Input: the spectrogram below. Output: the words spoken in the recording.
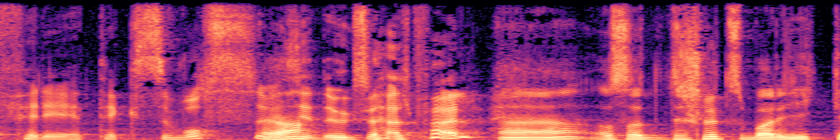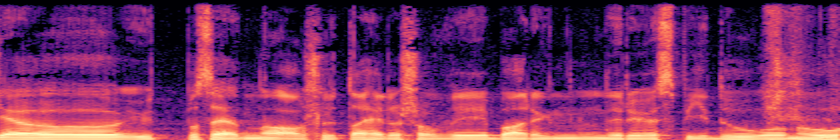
Fretex Voss, Ja. hvis ikke husker helt feil. Eh, og så til slutt så bare gikk jeg jo ut på scenen og avslutta hele showet i bare en rød speedo og noe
